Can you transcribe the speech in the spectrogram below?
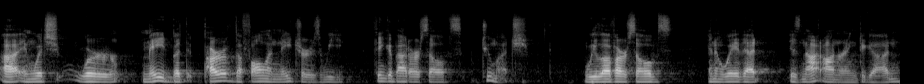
uh, in which we're made, but part of the fallen nature is we think about ourselves too much. We love ourselves in a way that is not honoring to God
